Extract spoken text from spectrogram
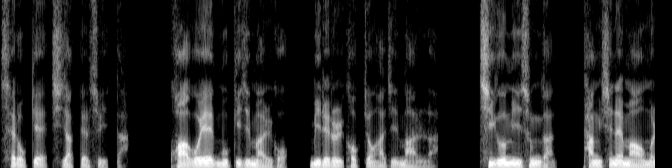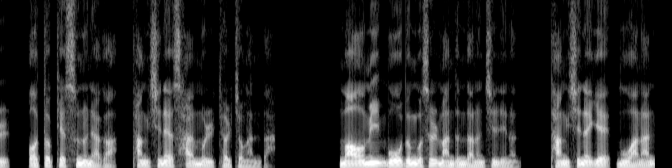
새롭게 시작될 수 있다. 과거에 묶이지 말고 미래를 걱정하지 말라. 지금 이 순간 당신의 마음을 어떻게 쓰느냐가 당신의 삶을 결정한다. 마음이 모든 것을 만든다는 진리는 당신에게 무한한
